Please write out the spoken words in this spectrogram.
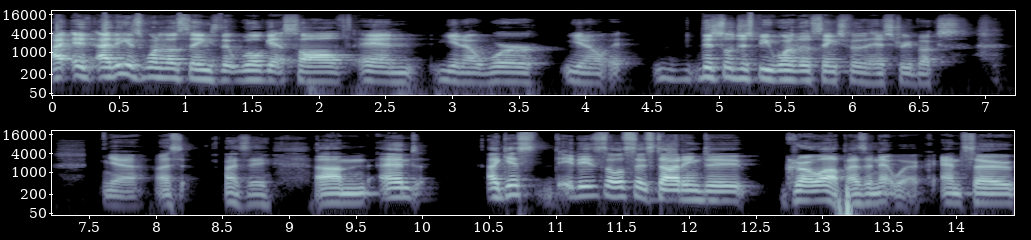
I it, I think it's one of those things that will get solved, and you know we're you know this will just be one of those things for the history books. Yeah, I see. I see. Um, and I guess it is also starting to grow up as a network. And so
